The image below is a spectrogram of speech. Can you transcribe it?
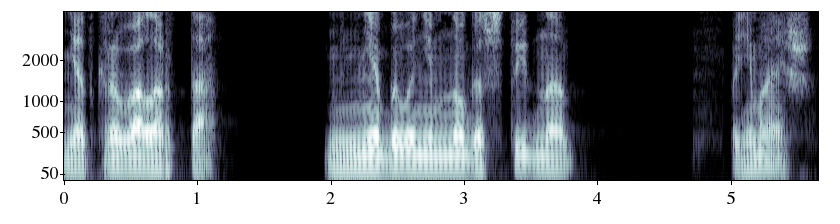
не открывал рта. Мне было немного стыдно, понимаешь?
